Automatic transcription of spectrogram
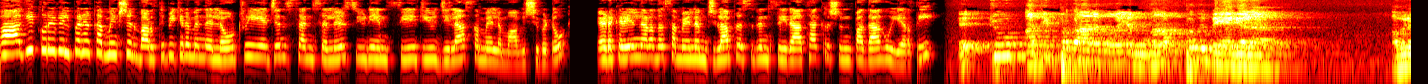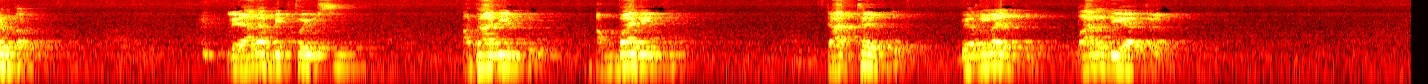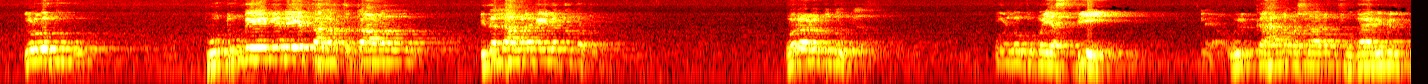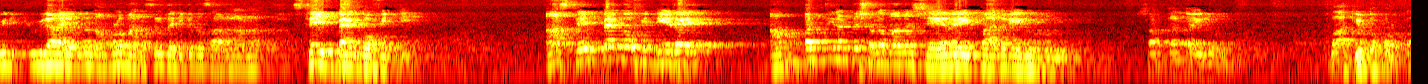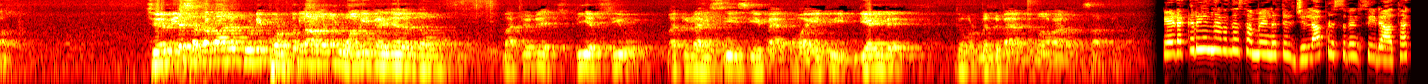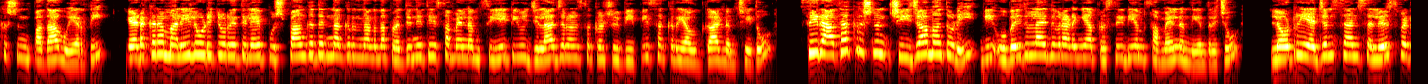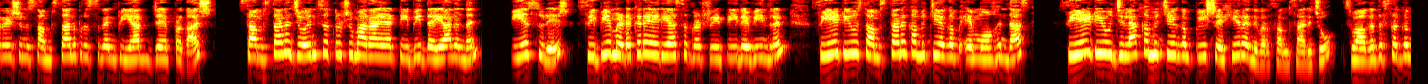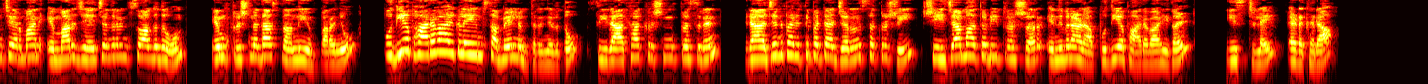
ഭാഗ്യക്കുറി വിൽപ്പന commission വർദ്ധിപ്പിക്കണമെന്ന് lottery agents and sellers union C T U ജില്ലാ സമ്മേളനം ആവശ്യപ്പെട്ടു. എടക്കരയിൽ നടന്ന സമ്മേളനം ജില്ലാ പ്രസിഡന്റ് സി രാധാകൃഷ്ണൻ പതാക ഉയർത്തി. ഏറ്റവും അതിപ്രധാനമായ നാൽപ്പത് മേഖല അവരെടുത്താണ് അംബാനിയുണ്ട് ടാറ്റ ഉണ്ട് ബിർള ഉണ്ട് ഭാരതി എയർടെൽ ഉണ്ട്. നിങ്ങൾ നോക്കൂ പൊതുമേഖലയെ തകർത്തിട്ടാണ് ഇതെല്ലാം അവരുടെ കയ്യിലെത്തുന്നത്. ഓരോരോട്ട് നോക്കുക നിങ്ങൾ നോക്കുമ്പോൾ എസ് ബി ഐ ഒരു കാരണവശാലും സ്വകാര്യവൽക്കരിക്കൂല എന്ന് നമ്മൾ മനസ്സിൽ ധരിക്കുന്ന സാധനമാണ് സ്റ്റേറ്റ് ബാങ്ക് ഓഫ് ഇന്ത്യ ആ സ്റ്റേറ്റ് ബാങ്ക് ഓഫ് ഇന്ത്യയുടെ അമ്പത്തിരണ്ട് ശതമാനം ഷെയർ ഇപ്പം ആരുടെ കയ്യിലുള്ളൂ. സർക്കാരിന്റെ കയ്യിലുള്ളൂ. ബാക്കിയൊക്കെ പുറത്താണ് ചെറിയ ശതമാനം കൂടി പുറത്തുള്ള ആളുകൾ വാങ്ങിക്കഴിഞ്ഞാൽ എന്താവും മറ്റൊരു എച്ച് ഡി എഫ് സിയോ മറ്റൊരു I C I C I ബാങ്കോ ആയിട്ട് ഇന്ത്യയിലെ ഗവൺമെന്റ് ബാങ്ക് മാറാനാണ് സാധ്യത. എടക്കരയിൽ നടന്ന സമ്മേളനത്തിൽ ജില്ലാ പ്രസിഡന്റ് സി രാധാകൃഷ്ണൻ പതാക ഉയർത്തി. എടക്കര മലയിൽ ഓഡിറ്റോറിയത്തിലെ പുഷ്പാങ്കദൻ നഗറിൽ നടന്ന പ്രതിനിധി സമ്മേളനം സി ഐ ടി യു ജില്ലാ general secretary V P Zakariya ഉദ്ഘാടനം ചെയ്തു. സി രാധാകൃഷ്ണൻ ഷീജ വി ഉബൈദുള്ള എന്നിവരടങ്ങിയ പ്രസിഡിയം സമ്മേളനം നിയന്ത്രിച്ചു. Lottery agents and sellers federation സംസ്ഥാന പ്രസിഡന്റ് പി ആർ ജയപ്രകാശ് സംസ്ഥാന ജോയിന്റ് സെക്രട്ടറിമാരായ T B Dayanandan P S Suresh C P M Edakkara area secretary T Raveendran C I T U സംസ്ഥാന committee അംഗം M Mohandas C I T U ജില്ലാ committee അംഗം P Shaheer എന്നിവർ സംസാരിച്ചു. സ്വാഗത സംഘം ചെയർമാൻ എം ആർ ജയചന്ദ്രൻ സ്വാഗതവും എം കൃഷ്ണദാസ് നന്ദിയും പറഞ്ഞു. പുതിയ ഭാരവാഹികളെയും സമ്മേളനം തെരഞ്ഞെടുത്തു. C Radhakrishnan president Rajan Paruthippatta general secretary Sheeja Mathodi treasurer എന്നിവരാണ് പുതിയ ഭാരവാഹികൾ. East live Edakkara.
